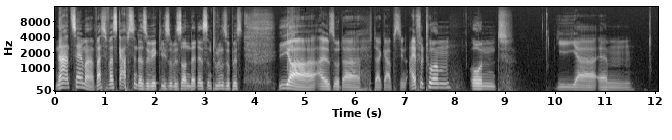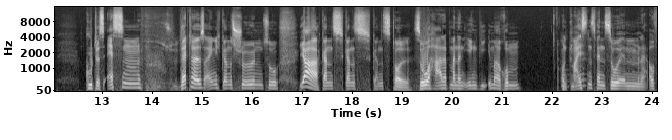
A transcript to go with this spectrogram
na erzähl mal, was, was gab's denn da so wirklich so Besonderes und du dann so bist, ja, also da, da gab's den Eiffelturm und ja, ähm, gutes Essen, Wetter ist eigentlich ganz schön, so, ja, ganz, ganz, ganz toll. So hadert man dann irgendwie immer rum. Und okay. meistens, wenn so im, auf,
